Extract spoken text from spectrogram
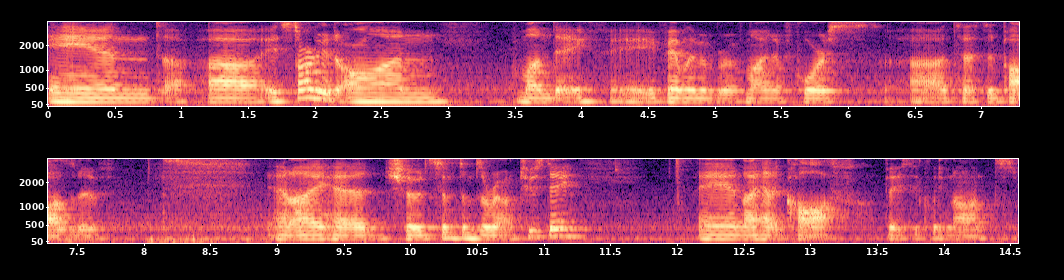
And uh, it started on Monday. A family member of mine, of course, uh, tested positive. And I had showed symptoms around Tuesday. And I had a cough, basically not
